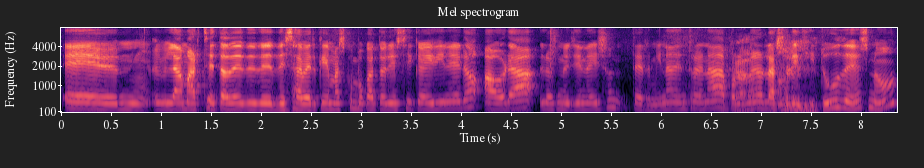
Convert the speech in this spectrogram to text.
eh, la marcheta de de saber que hay más convocatorias y que hay dinero, ahora los Next Generation termina dentro de nada, por lo menos las solicitudes, ¿no?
